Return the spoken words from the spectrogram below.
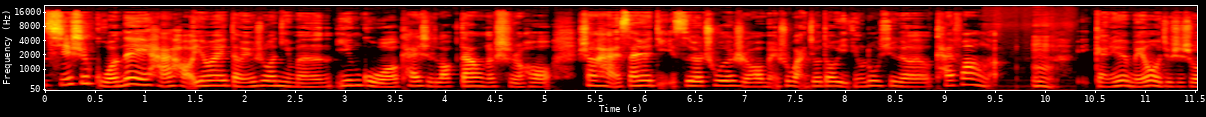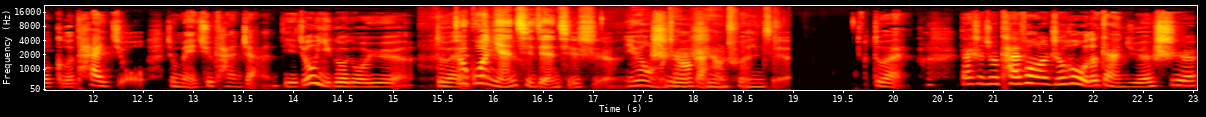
其实国内还好，因为等于说你们英国开始 lock down 的时候，上海三月底四月初的时候，美术馆就都已经陆续的开放了。嗯，感觉也没有就是说隔太久就没去看展，也就一个多月。对，就过年期间，其实因为我们正好赶上春节。对，但是就是开放了之后，我的感觉是，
